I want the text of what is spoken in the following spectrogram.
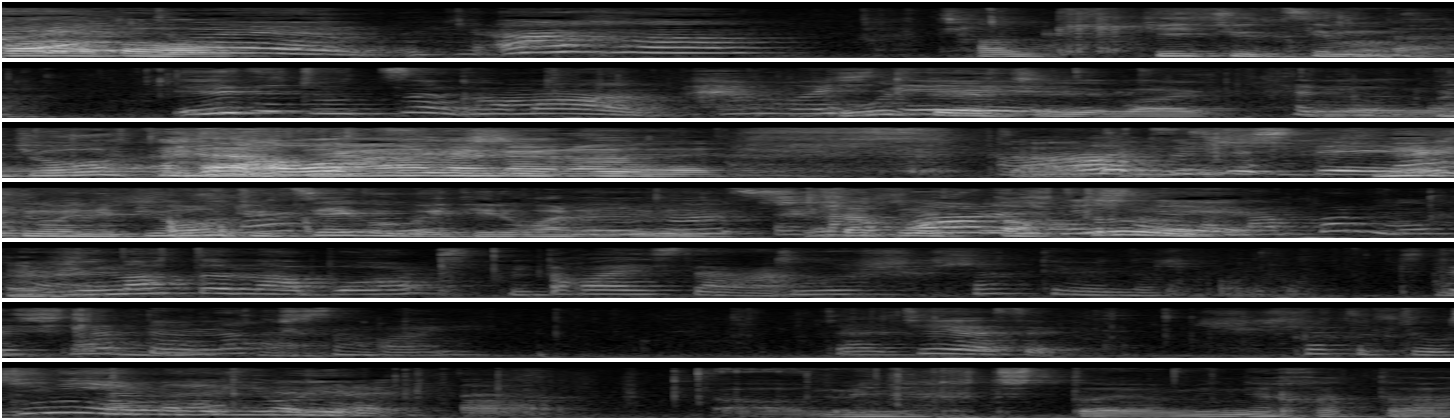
Бороо. Чамд Хийж үзсэн юм уу? Эдэж үзсэн come on. Гоё дээр штэ. чи баг. Жоо. Аа Яа наараа. Аа. Яг нөгөө би ууж үзээгүйгээ тэр гараа ирээ. Набор доктор шүү нь дээ. Набор муу. Винотой набор. Гоёсан. Зүгээр шоколадтай байна бол гоё. Тэ шоколад винот гэсэн гоё. За чи яасан? Шоколад л зөв. Чиний юм яг юу юм? Минийх ч тоо юу. Минийх одоо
